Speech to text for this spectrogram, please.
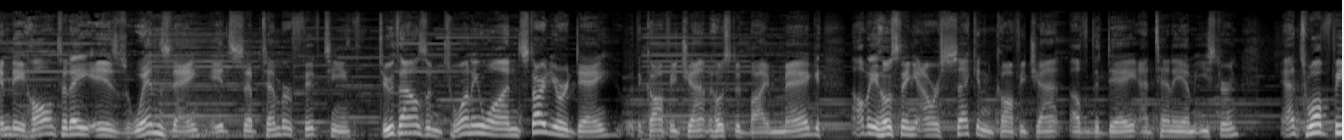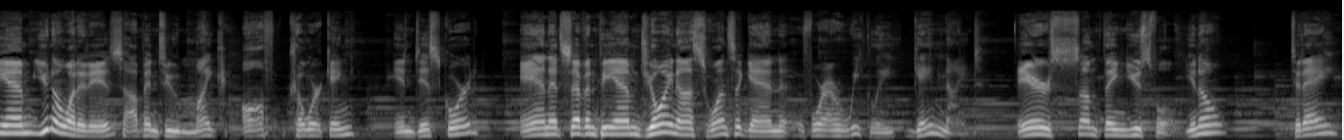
Indy Hall. Today is Wednesday. It's September 15th, 2021. Start your day with a coffee chat hosted by Meg. I'll be hosting our second coffee chat of the day at 10 a.m. Eastern. At 12 p.m., you know what it is. Hop into Mic Off Co-working in Discord. And at 7 p.m., join us once again for our weekly game night. Here's something useful. You know, today,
